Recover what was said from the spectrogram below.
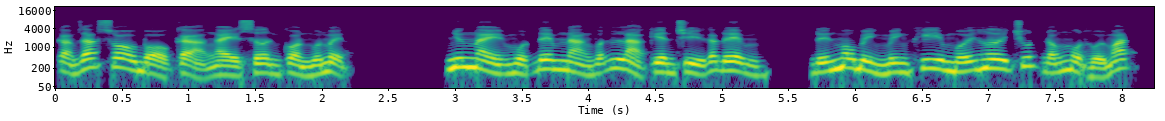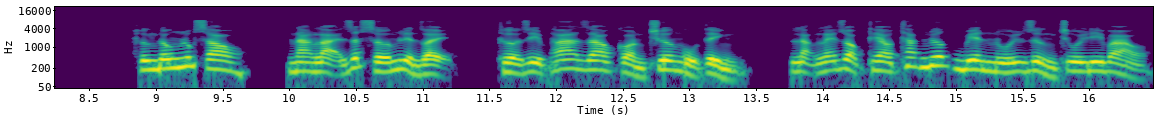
cảm giác so bỏ cả ngày sơn còn muốn mệt. Nhưng này một đêm nàng vẫn là kiên trì các đêm, đến mau bình minh khi mới hơi chút đóng một hồi mắt. Hưng đông lúc sau, nàng lại rất sớm liền dậy, thừa dịp tha dao còn chưa ngủ tỉnh, lặng lẽ dọc theo thác nước biên núi rừng chui đi vào,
